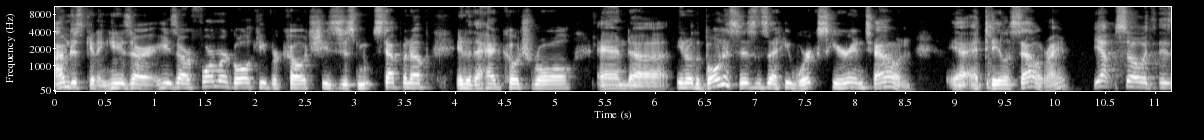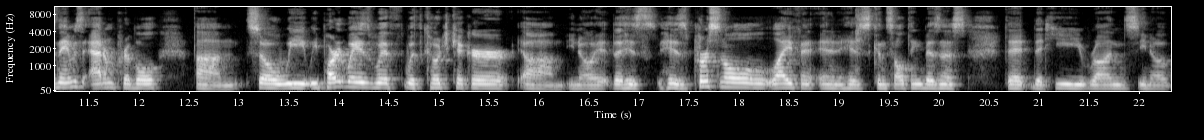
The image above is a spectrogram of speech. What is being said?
I'm just kidding. He's our he's our former goalkeeper coach. He's just stepping up into the head coach role. And uh, you know the bonus is is that he works here in town at De La Salle, right? Yep. So his name is Adam Pribble. Um, so we, we parted ways with with Coach Kicker. Um, you know the, his his personal life and, and his consulting business that that he runs. You know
